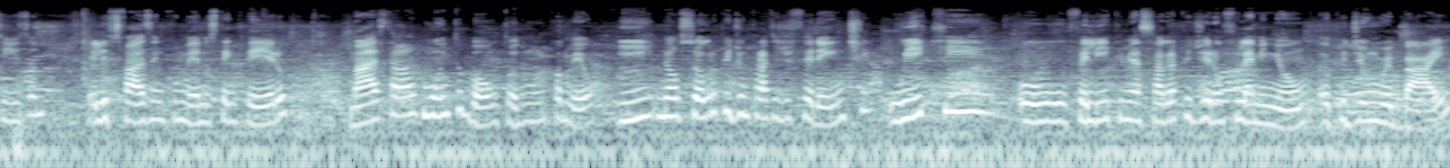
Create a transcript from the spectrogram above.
Season, eles fazem com menos tempero, mas estava muito bom, todo mundo comeu. E meu sogro pediu um prato diferente, o Ike, o Felipe e minha sogra pediram filé mignon, eu pedi um ribeye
